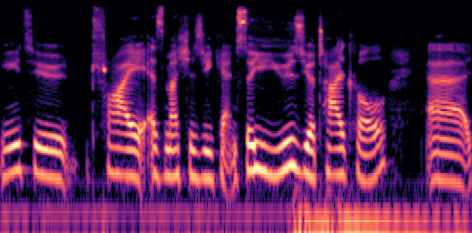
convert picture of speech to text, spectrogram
you need to try as much as you can. So you use your title uh,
